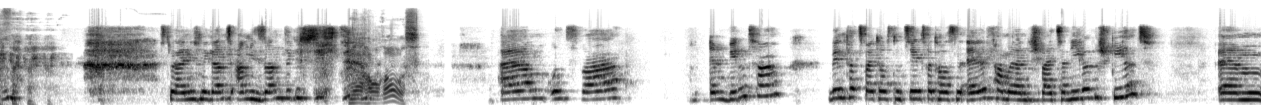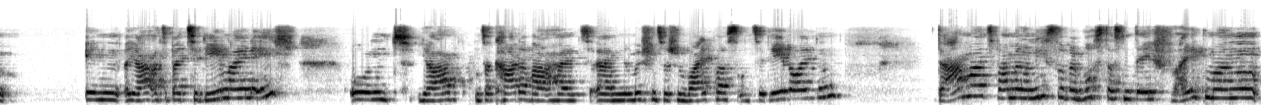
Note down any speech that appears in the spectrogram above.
das war eigentlich eine ganz amüsante Geschichte. Ja, hau raus. Ähm, und zwar im Winter, Winter 2010, 2011 haben wir dann die Schweizer Liga gespielt. Ähm, in, ja, also bei CD meine ich. Und ja, unser Kader war halt ähm, eine Mischung zwischen Vipers und CD-Leuten. Damals war mir noch nicht so bewusst, dass ein Dave Weidmann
